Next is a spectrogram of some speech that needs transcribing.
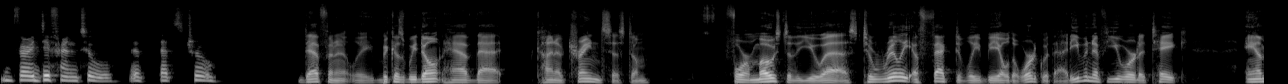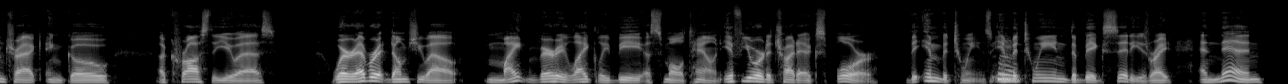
very different too. That, that's true. Definitely, because we don't have that kind of train system for most of the U.S. to really effectively be able to work with that. Even if you were to take Amtrak and go across the U.S., wherever it dumps you out might very likely be a small town if you were to try to explore the in betweens, in hmm. between the big cities, right? And then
